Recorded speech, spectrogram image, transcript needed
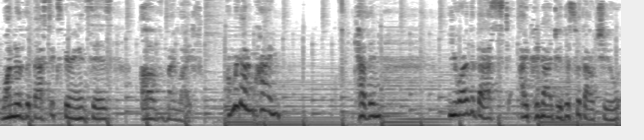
one of the best experiences of my life. Oh my God, I'm crying. Kevin, you are the best. I could not do this without you.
